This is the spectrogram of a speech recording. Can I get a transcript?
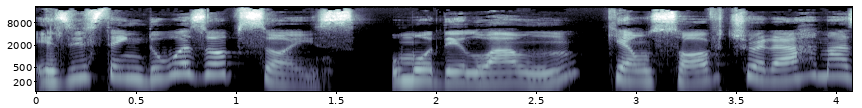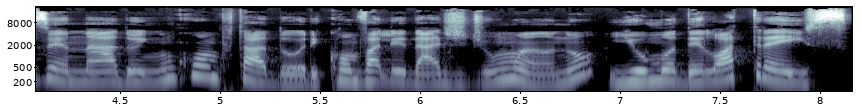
Existem duas opções: o modelo A1, que é um software armazenado em um computador e com validade de um ano, e o modelo A3,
